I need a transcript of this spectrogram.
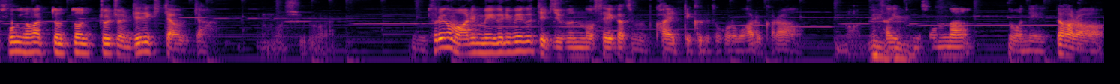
そういうのがどんどん徐々に出てきちゃうじゃん面白い。うんそれが周り巡り巡って自分の生活にも返ってくるところもあるからまあね。うん最近そんなのはねだから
